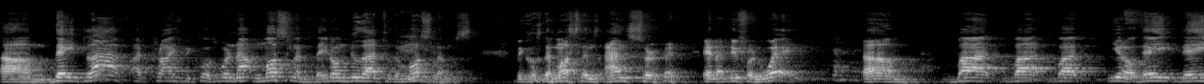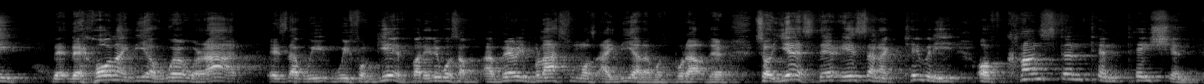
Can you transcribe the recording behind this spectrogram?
Um, they laugh at Christ because we're not Muslims. They don't do that to the Muslims because the Muslims answer in a different way. Um, but, but, but, you know, they, they, the, the whole idea of where we're at is that we, we forgive, but it was a, a, very blasphemous idea that was put out there. So yes, there is an activity of constant temptation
